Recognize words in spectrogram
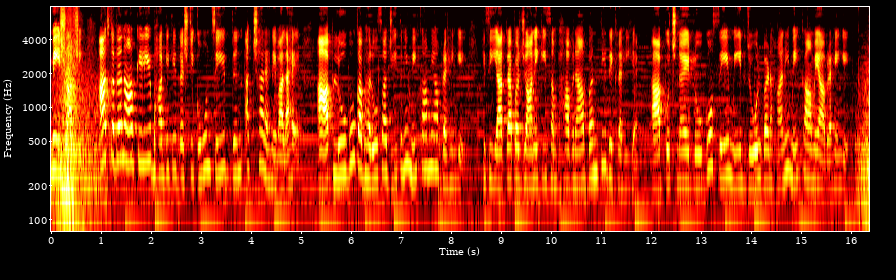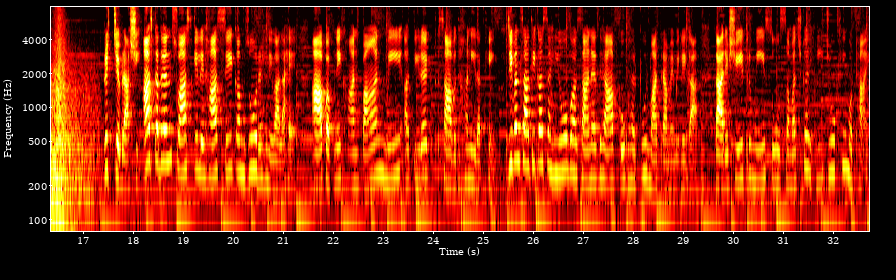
मेष राशि आज का दिन आपके लिए भाग्य के दृष्टिकोण से दिन अच्छा रहने वाला है। आप लोगों का भरोसा जीतने में कामयाब रहेंगे। किसी यात्रा पर जाने की संभावना बनती दिख रही है। आप कुछ नए लोगों से मेल जोल बढ़ाने में कामयाब रहेंगे। वृश्चिक राशि। आज का दिन स्वास्थ्य के लिहाज से कमज़ोर रहने वाला है। आप अपने खान पान में अतिरिक्त सावधानी रखें। जीवन साथी का सहयोग और सानिध्य आपको भरपूर मात्रा में मिलेगा। कार्य क्षेत्र में सोच समझकर ही जोखिम उठाएँ।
